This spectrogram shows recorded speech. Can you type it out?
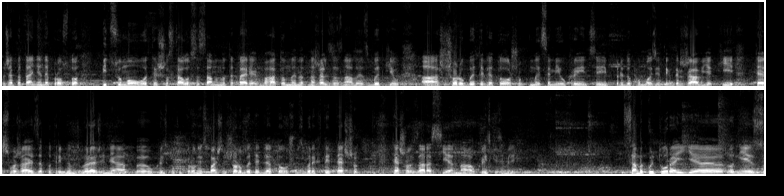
вже питання не просто підсумовувати, що сталося станом на тепер, як багато ми на на жаль зазнали збитків. А що робити для того, щоб ми самі українці при допомозі тих держав, які теж вважають за потрібним збереження е, української культурної спадщини, що робити для того, щоб зберегти те, що те, що зараз є на українській землі. Саме культура є однією з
